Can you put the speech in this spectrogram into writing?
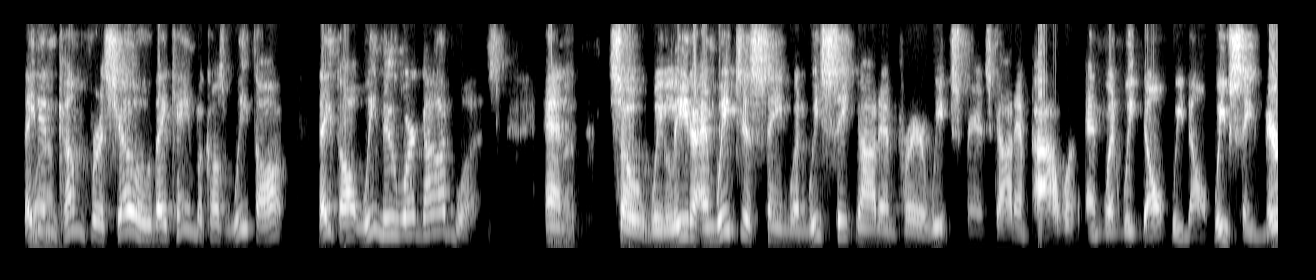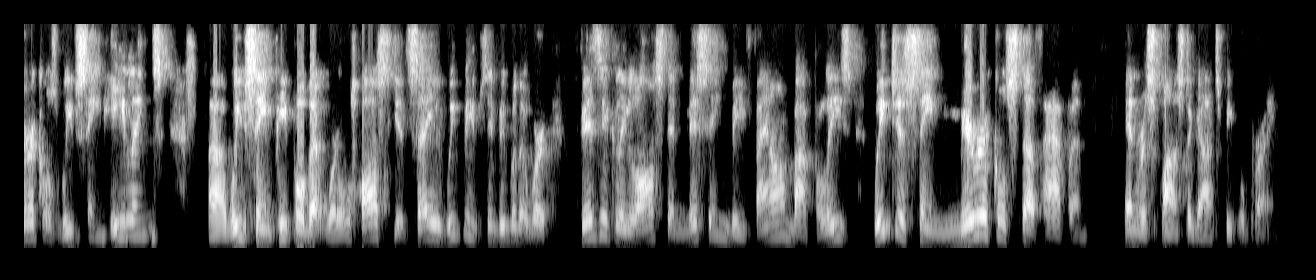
They wow. didn't come for a show. They came because we thought they thought we knew where God was. And wow. so we lead and we just seen when we seek God in prayer, we experience God in power. And when we don't, we don't. We've seen miracles, we've seen healings, uh, we've seen people that were lost get saved, we've seen people that were physically lost and missing be found by police. We've just seen miracle stuff happen in response to God's people praying.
